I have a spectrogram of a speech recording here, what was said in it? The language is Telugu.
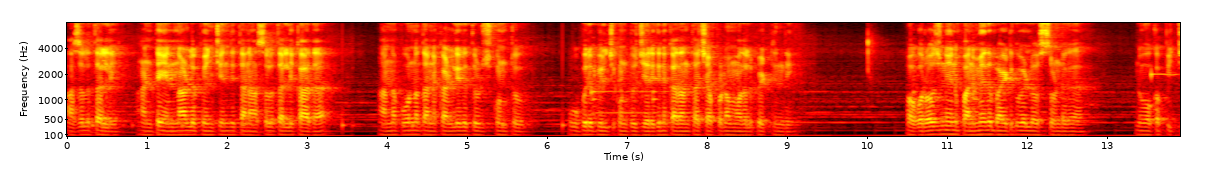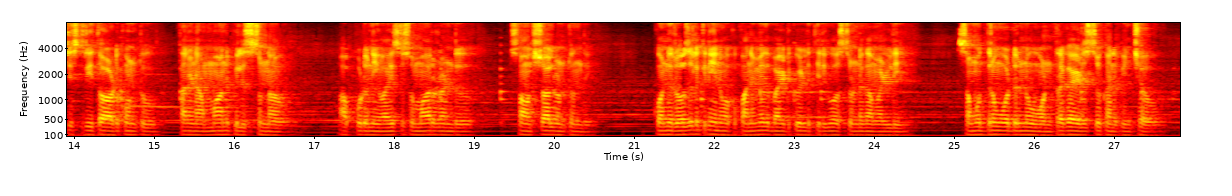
అసలు తల్లి అంటే ఎన్నాళ్ళు పెంచింది తన అసలు తల్లి కాదా? అన్నపూర్ణ తన కళ్ళీలు తుడుచుకుంటూ ఊపిరి పీల్చుకుంటూ జరిగిన కథంతా చెప్పడం మొదలుపెట్టింది. ఒకరోజు నేను పని మీద బయటకు వెళ్ళి వస్తుండగా నువ్వు ఒక పిచ్చి స్త్రీతో ఆడుకుంటూ తనని అమ్మ అని పిలుస్తున్నావు. అప్పుడు నీ వయసు సుమారు రెండు సంవత్సరాలు ఉంటుంది కొన్ని రోజులకి నేను ఒక పని మీద బయటకు వెళ్ళి తిరిగి వస్తుండగా మళ్ళీ సముద్రం ఒడ్డున నువ్వు ఒంటరిగా ఏడుస్తూ కనిపించావు.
